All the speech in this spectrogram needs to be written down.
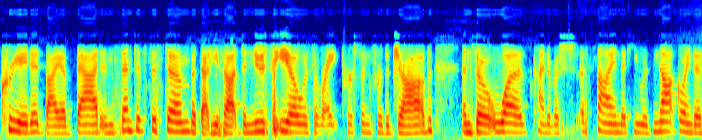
created by a bad incentive system, but that he thought the new CEO was the right person for the job. And so it was kind of a, a sign that he was not going to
